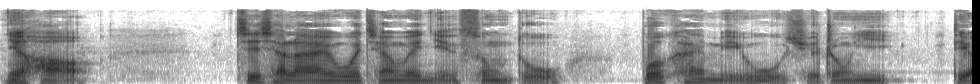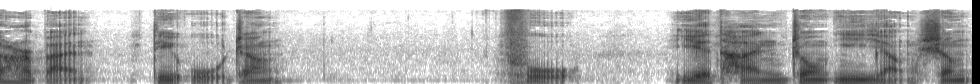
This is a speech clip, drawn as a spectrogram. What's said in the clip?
你好，接下来我将为您诵读《拨开迷雾学中医》第二版第五章。父也谈中医养生，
